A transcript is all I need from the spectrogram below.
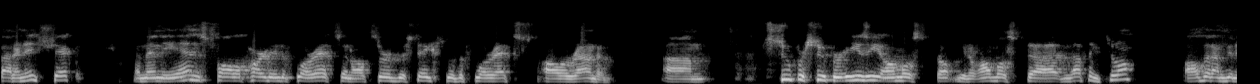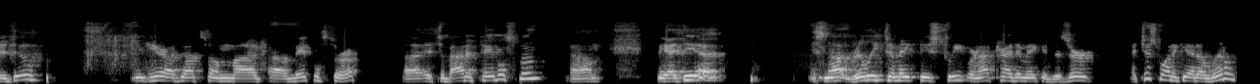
about an inch thick and then the ends fall apart into florets, and I'll serve the steaks with the florets all around them. Um, super, super easy, almost you know, almost uh, nothing to them. All that I'm going to do in here, I've got some uh, uh, maple syrup. Uh, it's about a tablespoon. Um, the idea is not really to make these sweet. We're not trying to make a dessert. I just want to get a little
